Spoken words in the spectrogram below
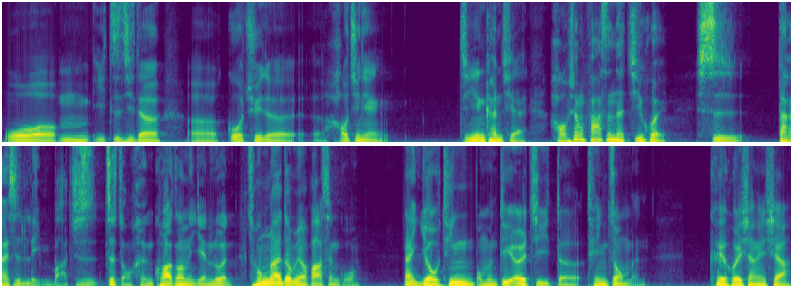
我嗯，以自己的呃过去的呃好几年经验看起来，好像发生的机会是大概是零吧。就是这种很夸张的言论，从来都没有发生过。那有听我们第二季的听众们，可以回想一下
